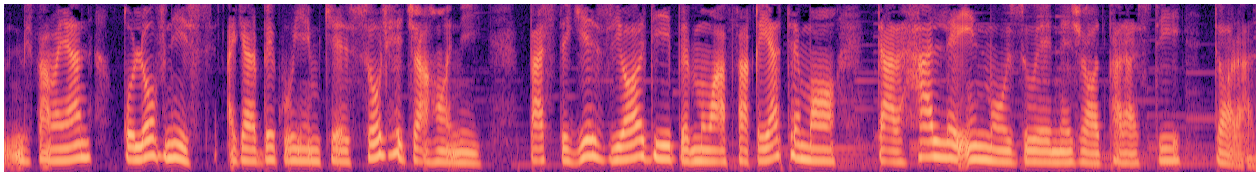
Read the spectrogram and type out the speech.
میفرمایند قلوب نیست اگر بگوییم که صلح جهانی بستگی زیادی به موفقیت ما در حل این موضوع نجات پرستی دارد.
